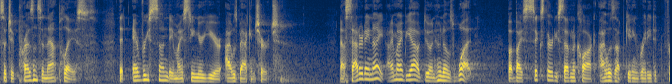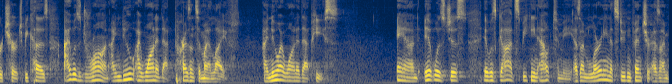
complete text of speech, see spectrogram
such a presence in that place that every Sunday my senior year, I was back in church. Now, Saturday night, I might be out doing who knows what, but by 6.30 7 o'clock i was up getting ready to, for church because i was drawn i knew i wanted that presence in my life i knew i wanted that peace and it was just it was god speaking out to me as i'm learning at student venture as i'm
